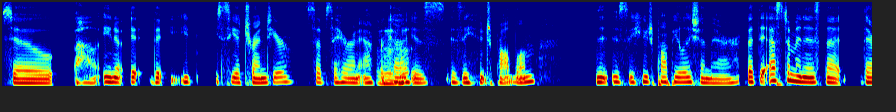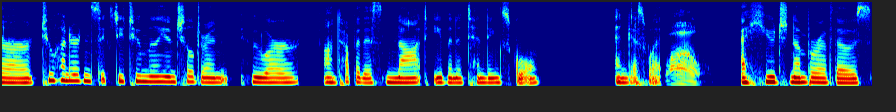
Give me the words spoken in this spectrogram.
So, uh, you know, it, the, you, see a trend here. Sub Saharan Africa mm-hmm. is, is a huge problem. It's a huge population there. But the estimate is that there are 262 million children who are, on top of this, not even attending school. And guess what? Wow. A huge number of those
